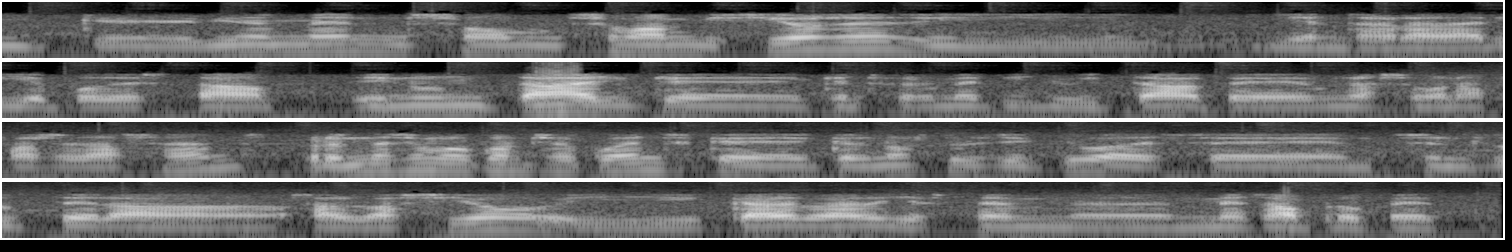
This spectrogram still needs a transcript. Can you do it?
i que evidentment som, som ambicioses i, i ens agradaria poder estar en un tall que, que ens permeti lluitar per una segona fase d'ascens, però hem de ser molt conseqüents que, que el nostre objectiu ha de ser, sens dubte, la salvació i cada vegada hi estem eh, més a propet.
